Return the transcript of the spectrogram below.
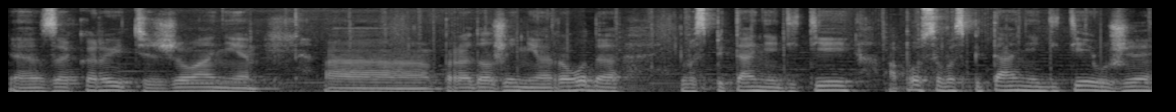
э, закрыть желание а, продолжения рода, воспитания детей, а после воспитания детей уже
